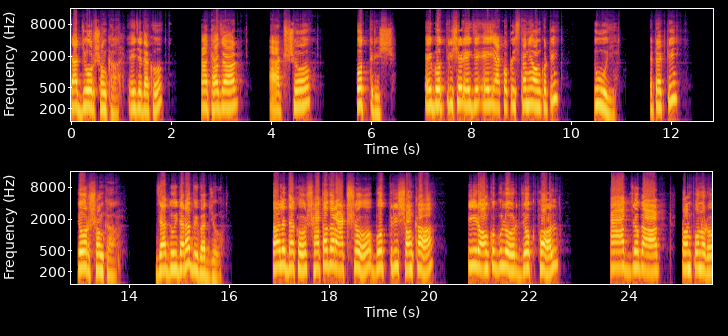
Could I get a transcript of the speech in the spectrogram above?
যা জোর সংখ্যা। এই যে দেখো, সাত হাজার আটশো বত্রিশ। এই বত্রিশের এই যে এই একক স্থানীয় অঙ্কটি দুই। এটা একটি জোর সংখ্যা, যা দুই দ্বারা বিভাজ্য। তাহলে দেখো, সাত হাজার আটশো বত্রিশ সংখ্যাটির অঙ্কগুলোর যোগফল সাত যোগ আট সন পনেরো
